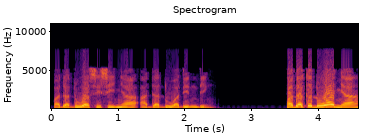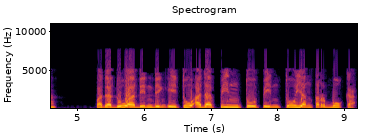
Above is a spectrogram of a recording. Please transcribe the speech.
Pada dua sisinya ada dua dinding. Pada keduanya, pada dua dinding itu ada pintu-pintu yang terbuka.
